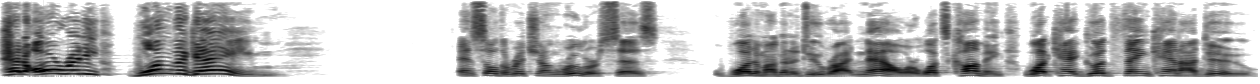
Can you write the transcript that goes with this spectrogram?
had already won the game. And so the rich young ruler says, What am I going to do right now? Or what's coming? What can, good thing can I do?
